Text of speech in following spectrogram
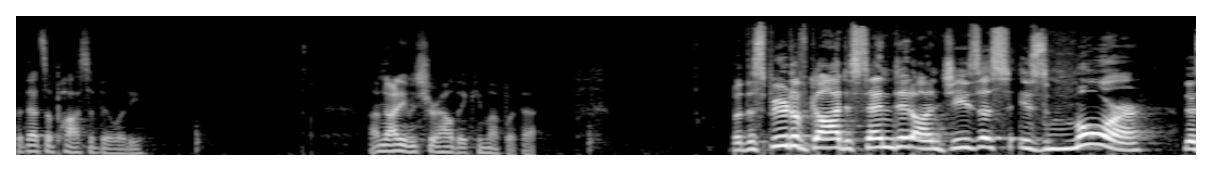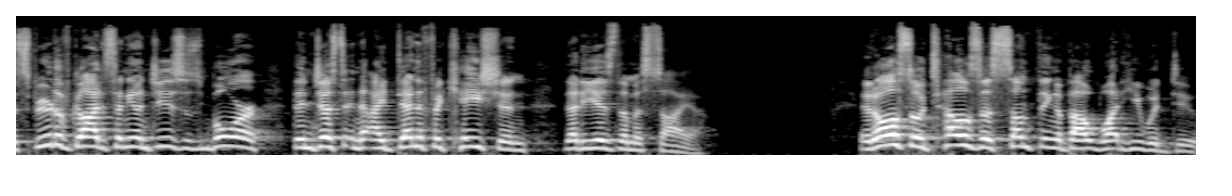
but that's a possibility. I'm not even sure how they came up with that. But the Spirit of God descended on Jesus is more, the Spirit of God descending on Jesus is more than just an identification that he is the Messiah. It also tells us something about what he would do.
